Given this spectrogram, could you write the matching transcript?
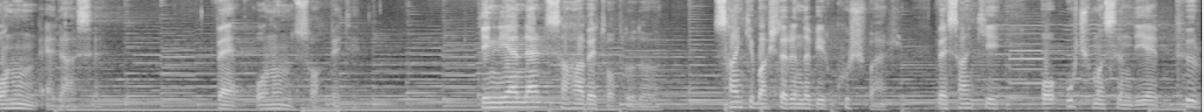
Onun edası ve onun sohbeti. Dinleyenler sahabe topluluğu. Sanki başlarında bir kuş var ve sanki o uçmasın diye pür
